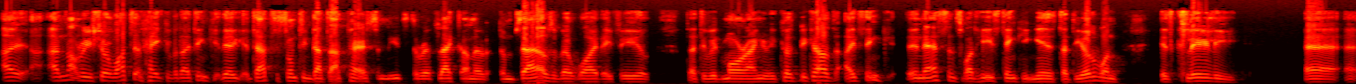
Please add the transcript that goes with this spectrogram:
I, I'm not really sure what to make of it. I think they, that's something that that person needs to reflect on themselves about why they feel that they would more angry. Because because I think in essence what he's thinking is that the other one is clearly uh, uh,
